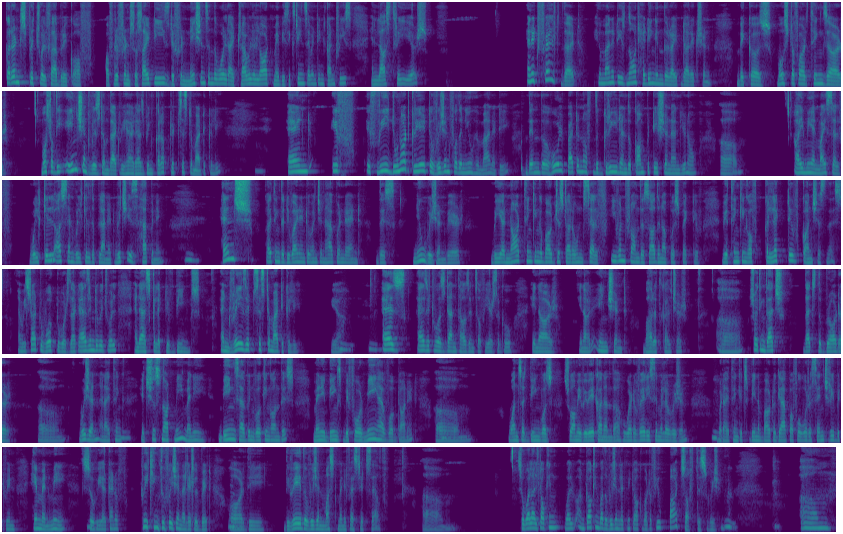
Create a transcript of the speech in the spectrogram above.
current spiritual fabric of of different societies, different nations in the world. I traveled a lot, maybe 16, 17 countries in last three years. And it felt that humanity is not heading in the right direction because most of our things are, most of the ancient wisdom that we had has been corrupted systematically. And if if we do not create a vision for the new humanity, then the whole pattern of the greed and the competition and you know, uh, I, me, and myself will kill us and will kill the planet, which is happening. Mm. Hence, I think the divine intervention happened and this new vision where we are not thinking about just our own self, even from the sadhana perspective, we are thinking of collective consciousness and we start to work towards that as individual and as collective beings and raise it systematically. Yeah. Mm-hmm. as as it was done thousands of years ago in our in our ancient bharat culture. Uh, so i think that's that's the broader um, vision. And i think mm-hmm. it's just not me. Many beings have been working on this. Many beings before me have worked on it. Hmm. um, one such being was Swami Vivekananda, who had a very similar vision. Mm. But I think it's been about a gap of over a century between him and me. So mm. we are kind of tweaking the vision a little bit, mm. or the the way the vision must manifest itself. Um, so while I'm talking, while I'm talking about the vision, let me talk about a few parts of this vision. Hmm. Um,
